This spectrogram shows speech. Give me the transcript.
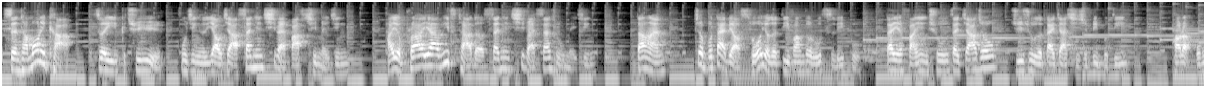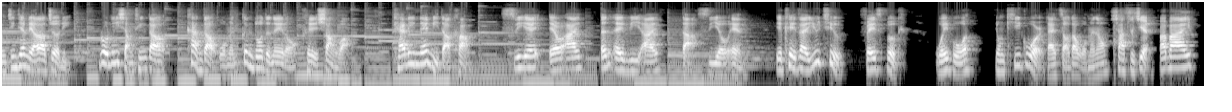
，Santa Monica 这一个区域附近的要价三千七百八十七美金，还有 Playa Vista 的三千七百三十五美金。当然，这不代表所有的地方都如此离谱，但也反映出在加州居住的代价其实并不低。好了，我们今天聊到这里。若你想听到、看到我们更多的内容，可以上网。CaliNavi.com，C A L I N A V I 打 C O M，也可以在 YouTube、Facebook、微博用 Keyword 来找到我们哦。下次见，拜拜。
